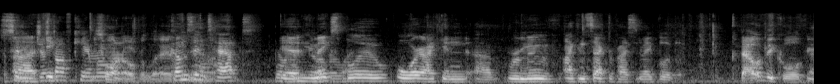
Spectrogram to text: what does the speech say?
sitting Uh, just it- off Just want camera. an overlay. Comes in tapped. It makes overlay. blue, or I can uh, remove. I can sacrifice it to make blue. That would be cool if you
